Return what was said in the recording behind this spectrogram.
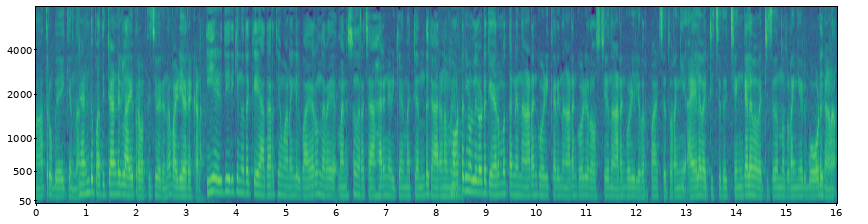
മാത്രം ഉപയോഗിക്കുന്ന രണ്ട് പതിറ്റാണ്ടുകളായി പ്രവർത്തിച്ചു വരുന്ന വഴിയോരക്കട. ഈ എഴുതിയിരിക്കുന്നതൊക്കെ യാഥാർത്ഥ്യമാണെങ്കിൽ വയറും നിറയെ മനസ്സു നിറച്ച ആഹാരം കഴിക്കാൻ മറ്റെന്ത് കാരണം ഹോട്ടലിനുള്ളിലോട്ട് കയറുമ്പോൾ തന്നെ നാടൻ കോഴിക്കറി നാടൻ കോഴി റോസ്റ്റ് നാടൻ കോഴി ലിവർ പാഴ്സ് തുടങ്ങി അയല വറ്റിച്ചത് ചെങ്കലവ വറ്റിച്ചതെന്ന് തുടങ്ങിയ ഒരു ബോർഡ് കാണാം.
